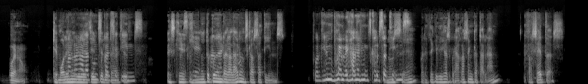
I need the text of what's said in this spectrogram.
Bueno, que mole no quiere decir que lo tengas que... calcetins. Es que, Es que, no te pueden regalar no. uns calcetins. ¿Por qué no me pueden regalar uns No calcetins? sé, parece que digas bragas en catalán. Calcetas.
